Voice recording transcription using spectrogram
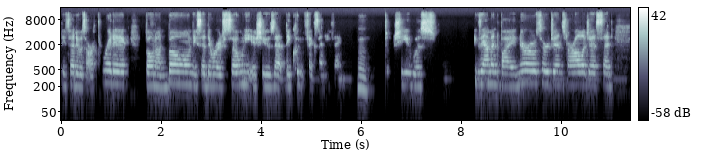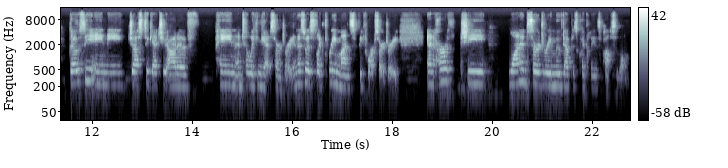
They said it was arthritic, bone on bone. They said there were so many issues that they couldn't fix anything. Hmm. She was examined by neurosurgeons, neurologists, said, go see Amy just to get you out of pain until we can get surgery. And this was like three months before surgery. And her, she wanted surgery moved up as quickly as possible.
